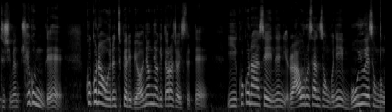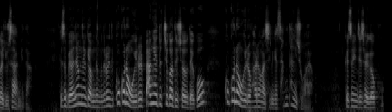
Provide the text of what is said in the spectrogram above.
드시면 최고인데 코코넛 오일은 특별히 면역력이 떨어져 있을 때 이 코코넛에 있는 라우르산 성분이 모유의 성분과 유사합니다. 그래서 면역력이 없는 분들은 코코넛 오일을 빵에도 찍어 드셔도 되고 코코넛 오일을 활용하시는 게 상당히 좋아요. 그래서 이제 저희가 코-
